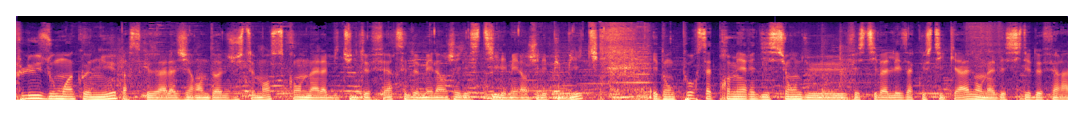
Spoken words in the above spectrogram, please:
plus ou moins connus, parce que à la Girandole, justement, ce qu'on a l'habitude de faire, c'est de mélanger les styles et mélanger les publics. Et donc pour cette première édition du festival Les Acousticales, on a décidé de faire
